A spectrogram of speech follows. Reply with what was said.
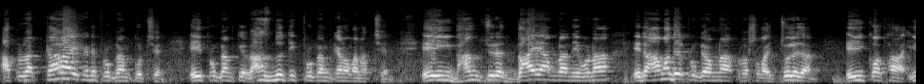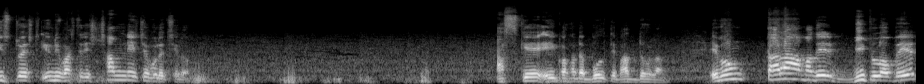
আপনারা কারা এখানে প্রোগ্রাম করছেন? এই প্রোগ্রামকে রাজনৈতিক প্রোগ্রাম কেন বানাচ্ছেন? এই ভাঙচুরের দায় আমরা নেব না। এটা আমাদের প্রোগ্রাম না, আপনারা সবাই চলে যান। এই কথা ইস্ট ওয়েস্ট ইউনিভার্সিটির সামনে এসে বলেছিল। আজকে এই কথাটা বলতে বাধ্য হলাম। এবং তারা আমাদের বিপ্লবের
